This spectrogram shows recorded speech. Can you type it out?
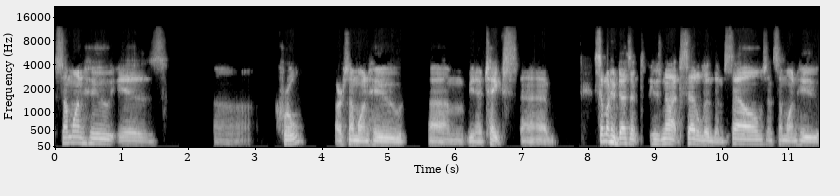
someone who is uh cruel or someone who um you know takes uh someone who doesn't who's not settled in themselves and someone who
